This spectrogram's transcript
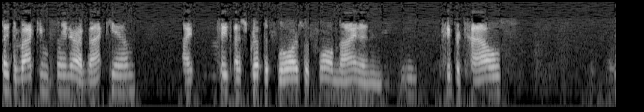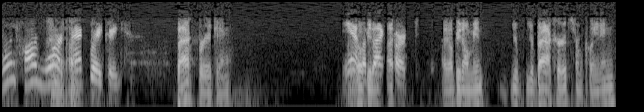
take the vacuum cleaner. I vacuum. I take. I scrub the floors with Floor Nine and paper towels. Really hard work. Uh, back breaking. Back breaking. Yeah, my back I- hurts. I hope you don't mean your your back hurts from cleaning.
